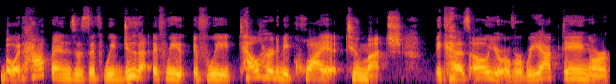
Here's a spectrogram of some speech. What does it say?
But what happens is if we do that if we if we tell her to be quiet too much because oh you're overreacting or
